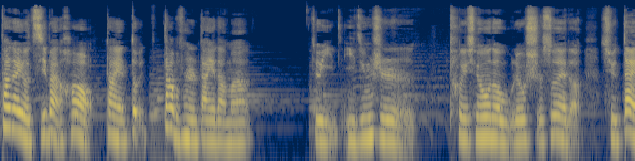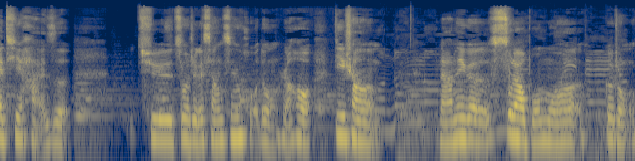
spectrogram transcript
大概有几百号大爷，都大部分是大爷大妈，就已已经是退休的五六十岁的，去代替孩子去做这个相亲活动，然后地上拿那个塑料薄膜，各种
